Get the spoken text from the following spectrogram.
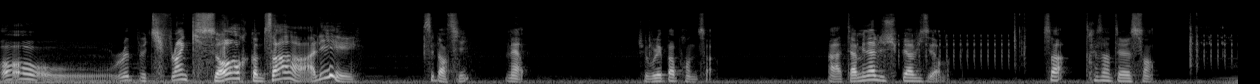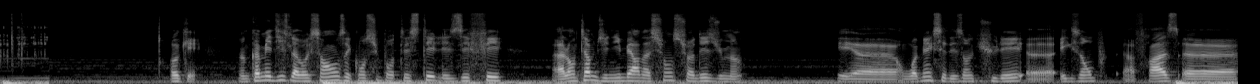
Oh Le petit flingue qui sort comme ça. Allez C'est parti. Merde. Je voulais pas prendre ça. Ah, terminal du superviseur. Ça, très intéressant. Ok. Donc comme ils disent, la brissance est conçue pour tester les effets à long terme d'une hibernation sur des humains. Et euh, on voit bien que c'est des enculés. Euh, exemple, la phrase euh,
